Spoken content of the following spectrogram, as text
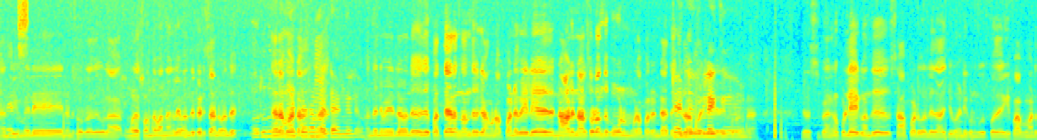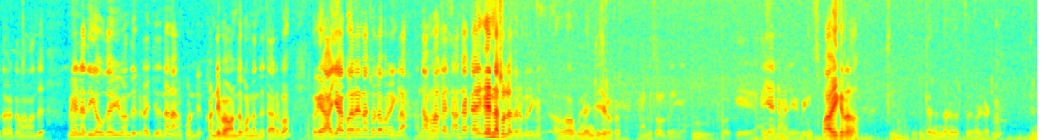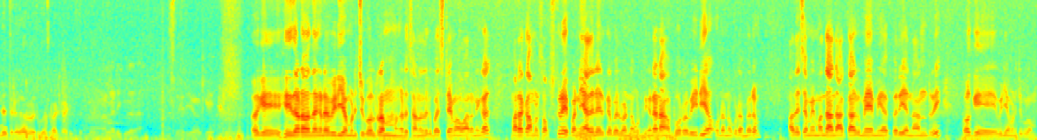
நன்றி. உண்மையிலே என்னென்னு சொல்கிறது இவ்வளோ உங்களை சொந்த வந்தவங்களே வந்து பெருசாண்டு வந்து ஒரு தர தர மாட்டாங்க. மாட்டாங்களோ அந்த நிலையில் வந்து இது பத்தாயிரம் தந்திருக்காங்க உங்களோட அப்பாண்ட வேலையே நாலு நாள் தொடர்ந்து போகணும். உங்களோட அப்பா ரெண்டாயிரத்தி ரூபா யோசிப்பாங்க பிள்ளைகளுக்கு வந்து சாப்பாடு வரல ஏதாச்சும் வேண்டி கொடுங்க. இப்போதைக்கு பார்ப்போம் அடுத்த கட்டமாக வந்து மேலதிக உதவி வந்து கிடைச்சதுன்னா நாங்கள் கொண்டு கண்டிப்பாக வந்து கொண்டு வந்து தருவோம். ஓகே ஐயா பேர் என்ன சொல்ல போகிறீங்களா அந்த அம்மாக்கு அந்த- அக்காவுக்கு என்ன சொல்ல விரும்புறீங்க? அவாவுக்கு நன்றி சொல்கிறேன் நன்றி சொல்கிறீங்க ஓகே ஐயா என்ன மாதிரி ரிங்ஸ் பாவிக்கிறதோ? சரி இந்த தானே இருப்பது கல்லாடி திண்ணத்தில் தான் இருப்பது கல்லாடி சரி ஓகே. ஓகே இதோட வந்து எங்களோட வீடியோ முடிச்சுக்கொள்கிறோம் எங்களோட சேனலுக்கு பஸ் டைம் வர நீங்கள் மறக்காமல் சப்ஸ்கிரைப் பண்ணி அதில் இருக்க பெல் பட்டனை கொடுத்தீங்கன்னா நாங்கள் போடுற வீடியோ உடனுக்குடன் வரும். அதே சமயம் வந்து அந்த அக்காவுக்குமே மிகப்பெரிய நன்றி. Okay video முடிச்சுக்கொள்வோம்.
